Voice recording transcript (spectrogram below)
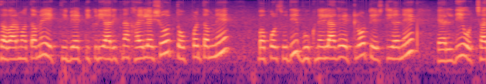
સવારમાં તમે એકથી બે ટીકડી આ રીતના ખાઈ લેશો તો પણ તમને બપોર સુધી ભૂખ નહીં લાગે, એટલો ટેસ્ટી અને હેલ્ધી, ઓછા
